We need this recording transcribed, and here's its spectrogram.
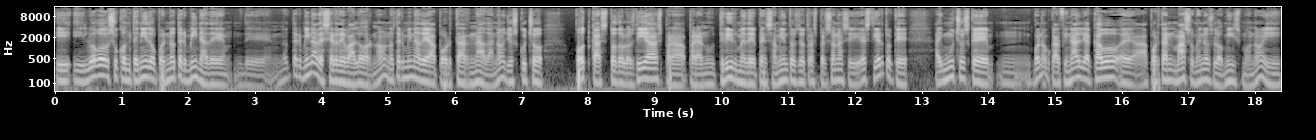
y, y luego su contenido pues no termina de, de no termina de ser de valor no no termina de aportar nada no yo escucho podcast todos los días para, para, nutrirme de pensamientos de otras personas y es cierto que hay muchos que, mm, bueno, que al final y al cabo eh, aportan más o menos lo mismo, ¿no? Y,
